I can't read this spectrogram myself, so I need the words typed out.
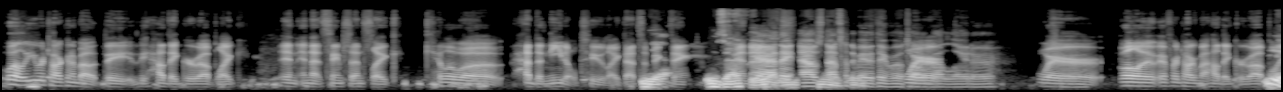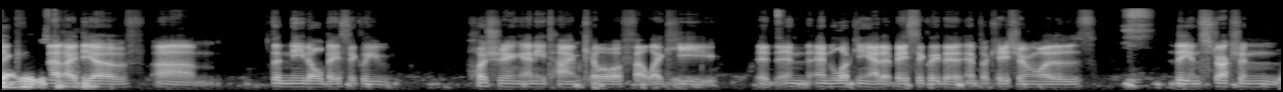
Well, you were talking about the, the how they grew up, like in, in that same sense, like Killua had the needle too. Like that's a Yeah. big thing. exactly. Yeah, Yeah, I think that was that's gonna be the thing we'll talk Where- about later. Where, well, if we're talking about how they grew up, Yeah, like it was- that idea of um, the needle basically pushing anytime Killua felt like he, it, and and looking at it, basically the implication was the instruction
